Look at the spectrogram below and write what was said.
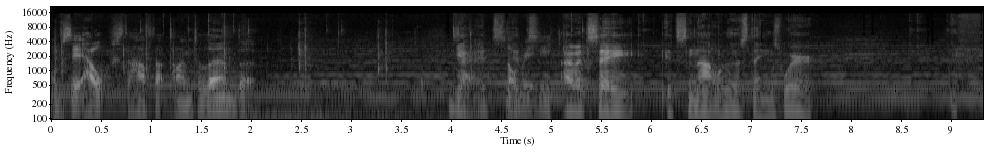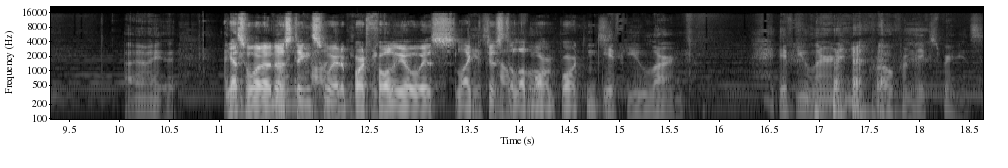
Obviously, it helps to have that time to learn, but Yeah, it's Not it's- really. I would say it's not one of those things where. I mean, I guess one of those things college where the portfolio is like is just a lot more important. if you learn if you learn and you grow from the experience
